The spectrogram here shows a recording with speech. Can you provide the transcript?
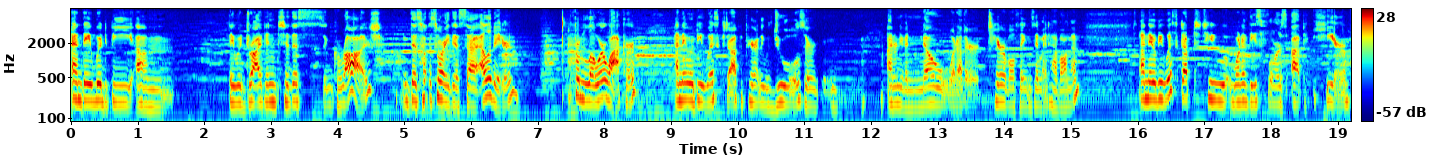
And they would be, um, they would drive into this garage, this, sorry, this uh, elevator from Lower Wacker, and they would be whisked up apparently with jewels or I don't even know what other terrible things they might have on them and they would be whisked up to one of these floors up here.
